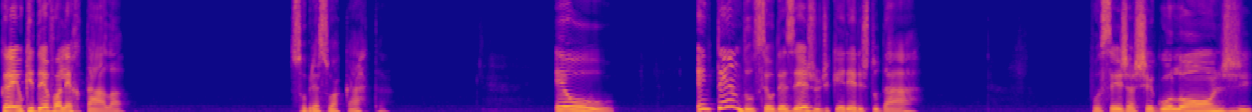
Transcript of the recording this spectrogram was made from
Creio que devo alertá-la. Sobre a sua carta? Eu entendo o seu desejo de querer estudar. Você já chegou longe,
